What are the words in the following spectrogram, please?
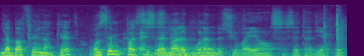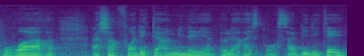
là-bas faire une enquête. On ne sait même pas si c'est pas le problème de surveillance, c'est-à-dire pour pouvoir à chaque fois déterminer un peu les responsabilités.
